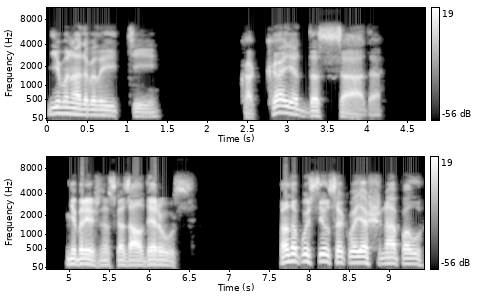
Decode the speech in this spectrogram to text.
Ему надо было идти. Какая досада! Небрежно сказал Дерус. Он опустился квояж на пол,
